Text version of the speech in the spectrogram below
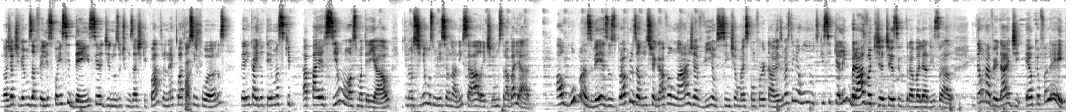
nós já tivemos a feliz coincidência de, nos últimos, acho que quatro, né? Quatro, quatro. ou cinco anos, terem caído temas que apareciam no nosso material e que nós tínhamos mencionado em sala e tínhamos trabalhado. Algumas vezes os próprios alunos chegavam lá, já viam, se sentiam mais confortáveis, mas tem alunos que sequer lembrava que já tinha sido trabalhado em sala. Então, na verdade, é o que eu falei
